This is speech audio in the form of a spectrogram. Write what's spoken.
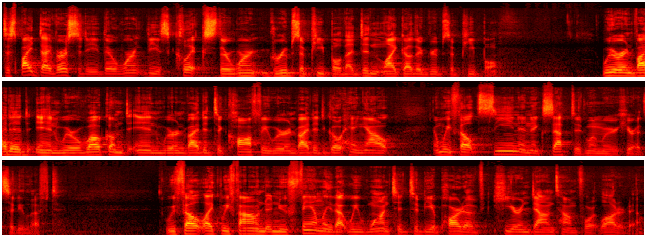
despite diversity, there weren't these cliques. There weren't groups of people that didn't like other groups of people. We were invited in, we were welcomed in, we were invited to coffee, we were invited to go hang out, and we felt seen and accepted when we were here at City Lift. We felt like we found a new family that we wanted to be a part of here in downtown Fort Lauderdale.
